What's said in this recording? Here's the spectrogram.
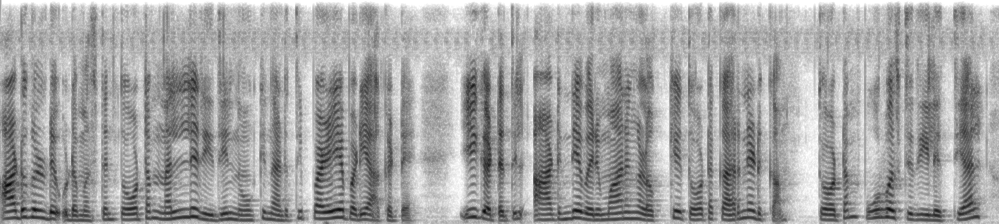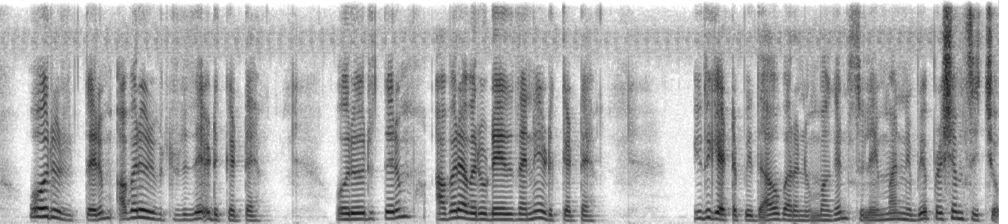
ആടുകളുടെ ഉടമസ്ഥൻ തോട്ടം നല്ല രീതിയിൽ നോക്കി നടത്തി പഴയപടി ആക്കട്ടെ. ഈ ഘട്ടത്തിൽ ആടിന്റെ വരുമാനങ്ങളൊക്കെ തോട്ടക്കാരനെടുക്കാം. തോട്ടം പൂർവസ്ഥിതിയിലെത്തിയാൽ ഓരോരുത്തരും അവരൊരുത്തരുടെ എടുക്കട്ടെ. ഓരോരുത്തരും അവരവരുടേത് തന്നെ എടുക്കട്ടെ. ഇത് കേട്ട പിതാവ് പറഞ്ഞു മകൻ സുലൈമാൻ നബിയെ പ്രശംസിച്ചു.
